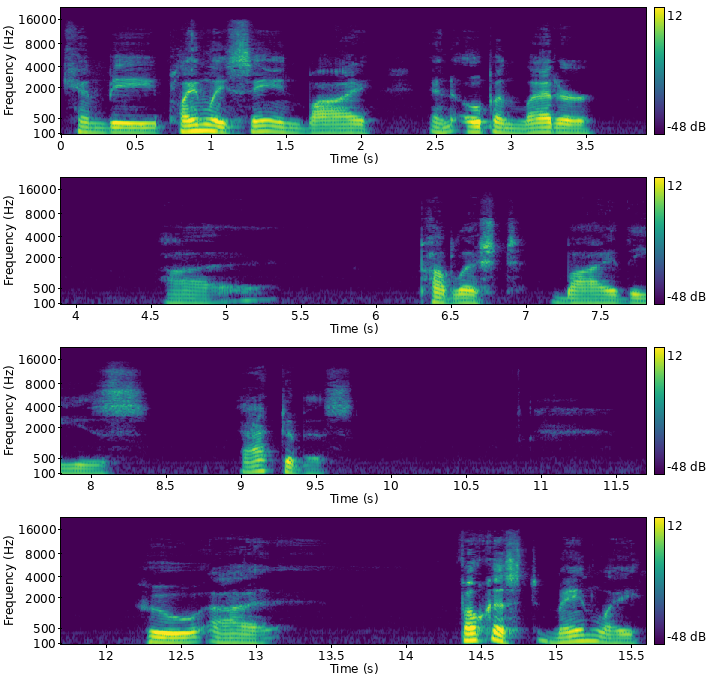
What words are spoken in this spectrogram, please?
can be plainly seen by an open letter uh, published by these activists who uh, focused mainly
